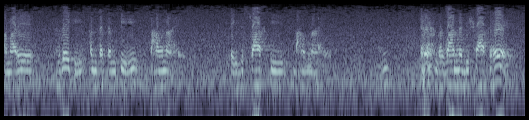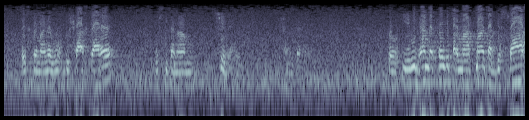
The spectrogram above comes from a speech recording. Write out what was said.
हमारे हृदय की अंतरतन की भावना है। एक विश्वास की भावना है। भगवान में विश्वास है तो इसके माने वो विश्वास क्या है? उसी का नाम शिव है, शंकर है। तो ये भी ध्यान रखें कि परमात्मा का विश्वास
